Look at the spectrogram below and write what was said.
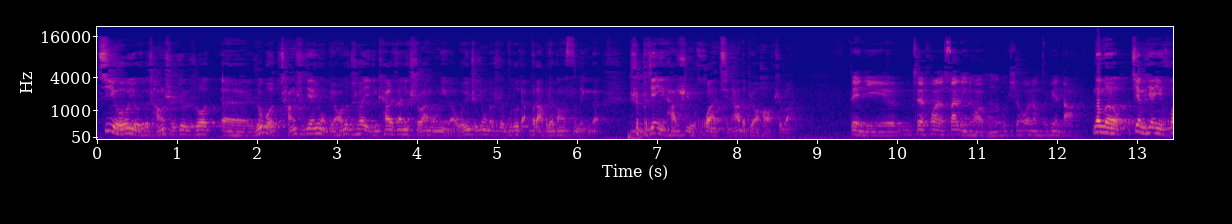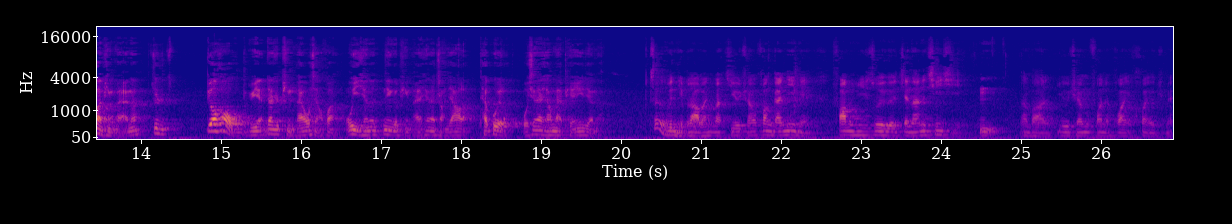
机油有一个常识，就是说，呃，如果长时间用，比方说这车已经开了将近十万公里了，我一直用的是五 W 五 W 杠四零的，是不建议他去换其他的标号，是吧？对你再换三菱的话，可能会消耗量会变大。那么建不建议换品牌呢？就是标号我不变，但是品牌我想换。我以前的那个品牌现在涨价了，太贵了，我现在想买便宜一点的。这个问题不大吧？你把机油全部放干净一点，发动机做一个简单的清洗，嗯，那把油全部放掉，换一换一个品牌。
